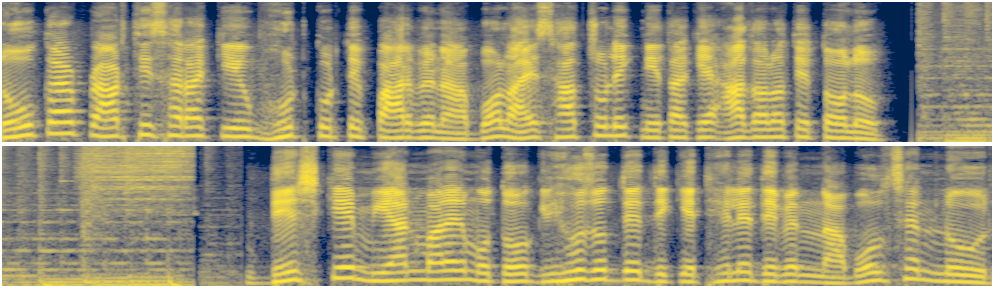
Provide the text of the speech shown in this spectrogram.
নৌকার প্রার্থী ছাড়া কেউ ভোট করতে পারবে না বলায় ছাত্রলীগ নেতাকে আদালতে তলব। দেশকে মিয়ানমারের মতো গৃহযুদ্ধের দিকে ঠেলে দেবেন না, বলছেন নূর।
